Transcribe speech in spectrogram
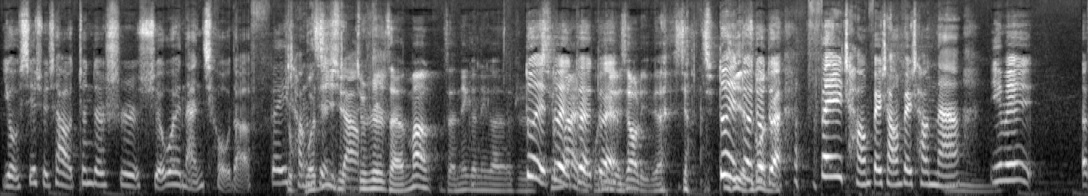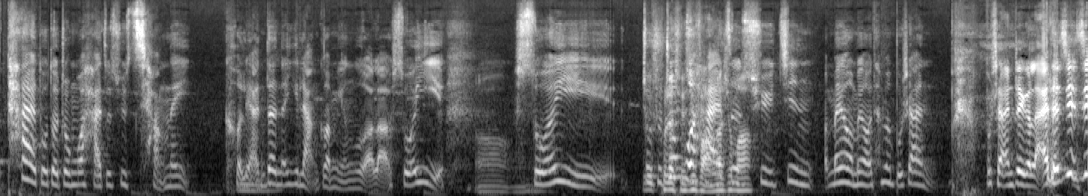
有些学校真的是学位难求的，非常紧张。学就是在曼在那个那个对对对对国际学校里边想去对毕业做对对对，非常非常非常难，嗯因为呃太多的中国孩子去抢那可怜的那一两个名额了，所以哦，所以就是中国孩子去进没有没有，他们不是按 不是按这个来的，姐姐。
